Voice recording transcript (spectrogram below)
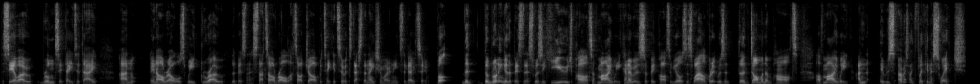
the COO runs it day to day and in our roles, we grow the business. That's our role. That's our job. We take it to its destination where it needs to go to. But the the running of the business was a huge part of my week. I know it was a big part of yours as well, but it was a, the dominant part of my week, and it was almost like flicking a switch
